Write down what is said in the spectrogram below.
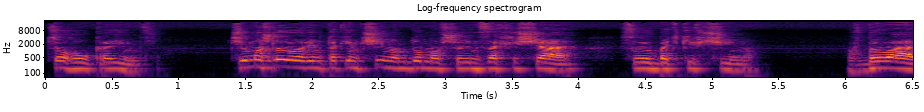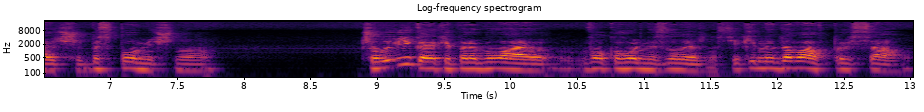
цього українця. Чи, можливо, він таким чином думав, що він захищає свою батьківщину, вбиваючи безпомічного чоловіка, який перебуває в алкогольній залежності, який не давав присягу.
